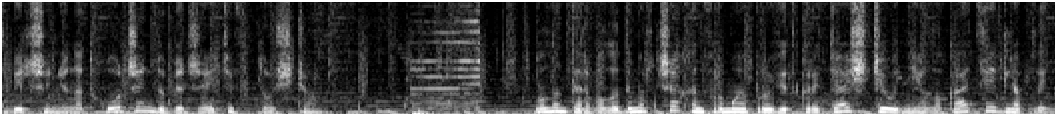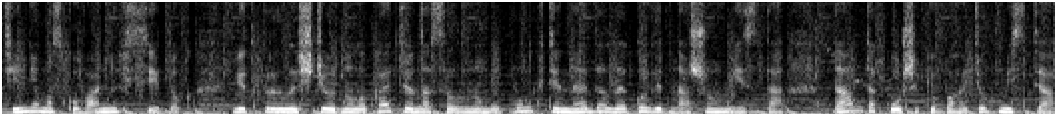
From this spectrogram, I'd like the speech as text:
збільшенню надходжень до бюджетів тощо. Волонтер Володимир Чех інформує про відкриття ще однієї локації для плетіння маскувальних сіток. Відкрили ще одну локацію в населеному пункті недалеко від нашого міста. Там також, як і в багатьох місцях,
